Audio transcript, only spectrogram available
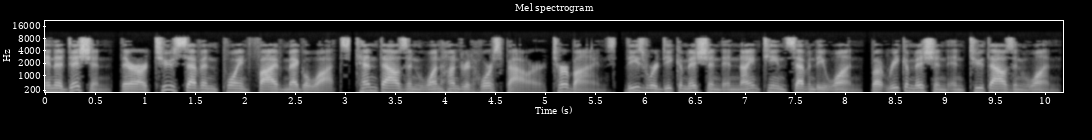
In addition, there are two 7.5 megawatts 10,100 horsepower turbines. These were decommissioned in 1971 but recommissioned in 2001.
